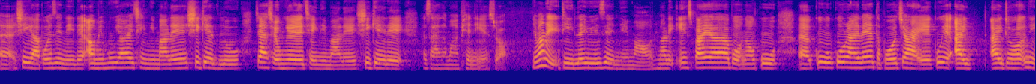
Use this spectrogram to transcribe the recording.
အဲအရှိကပွဲစဉ်တွေလည်းအောင်မြင်မှုရတဲ့ချိန်ဒီမှာလည်းရှိခဲ့သလိုကြာရှုံးခဲ့တဲ့ချိန်ဒီမှာလည်းရှိခဲ့တဲ့ကစားသမားဖြစ်နေရဆိုတော့ ညီမလေးဒီလက်ရွေးစင်နေမှာညီမလေး inspire ပေါ့နော်ကိုအဲကိုကိုယ်တိုင်လည်းသဘောကျရဲကိုယ့်ရဲ့ idol အနေ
